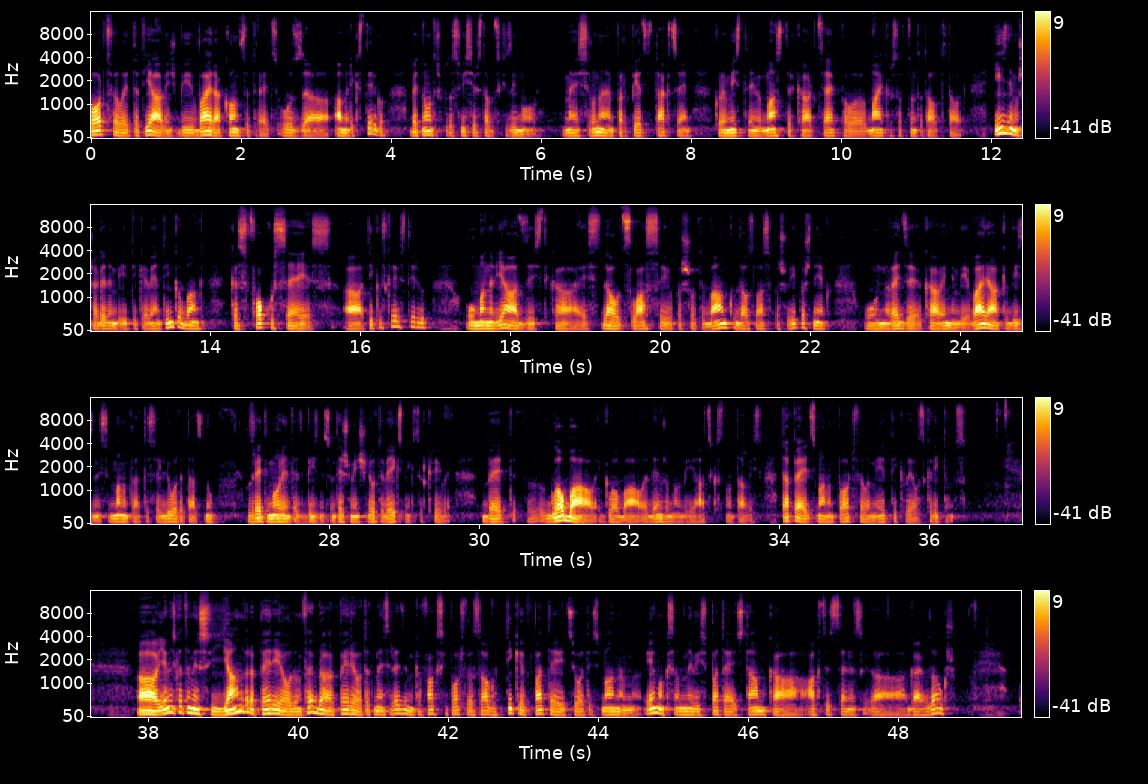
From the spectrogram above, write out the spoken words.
portfeli, tad jā, viņš bija vairāk koncentrēts uz uh, Amerikas tirgu, bet no otras puses viss ir starptautiskie zīmoli. Mēs runājam par pieciem akcijiem, kuriem īstenībā Mastercard, Apple, Microsoft un tā tālāk. Tā tālāk. Izņemušā gadījumā bija tikai viena Tinko banka, kas fokusējas uh, tik uz Krievijas tirgu, uh, Un man ir jāatzīst, ka es daudz lasīju par šo banku, daudz lasīju par šo īpašnieku un redzēju, kā viņam bija vairāki biznesi. Un, manuprāt, tas ir ļoti tāds, nu, uz rētiem orientēts bizness. Un tiešām viņš ļoti veiksmīgs tur Krievijā. Bet uh, globāli, globāli, diemžēl, man bija jāatskas no tā visa. Tāpēc manam portfelim ir tik liels kritums. Ja mēs skatāmies janvāra periodu un februāra periodu, tad mēs redzam, ka faktiski portfels auga tikai pateicoties manam iemaksam, nevis pateicoties tam, kā akcijas cenas gāja uz augšu.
